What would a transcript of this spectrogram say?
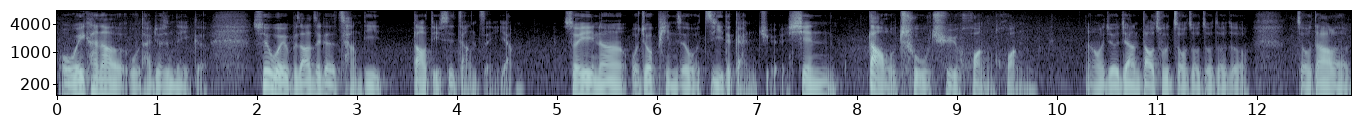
我唯一看到的舞台就是那个，所以我也不知道这个场地到底是长怎样。所以呢，我就凭着我自己的感觉，先到处去晃晃，然后就这样到处走走走走走，走到了，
